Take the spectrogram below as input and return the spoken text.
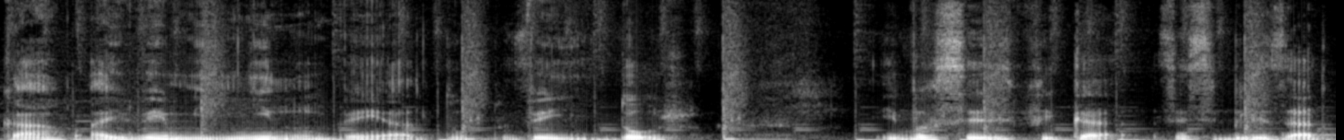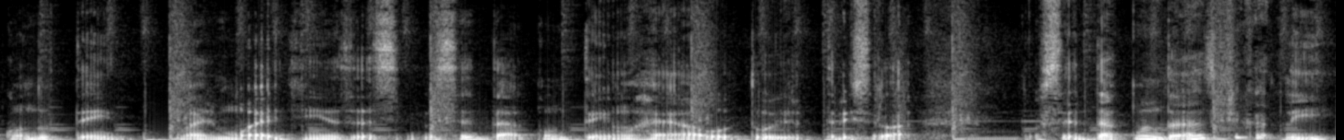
carro, aí vem menino, vem adulto, vem idoso. E você fica sensibilizado quando tem umas moedinhas assim. Você dá quando tem um real ou dois ou três, sei lá. Você dá quando dá, você fica ali,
